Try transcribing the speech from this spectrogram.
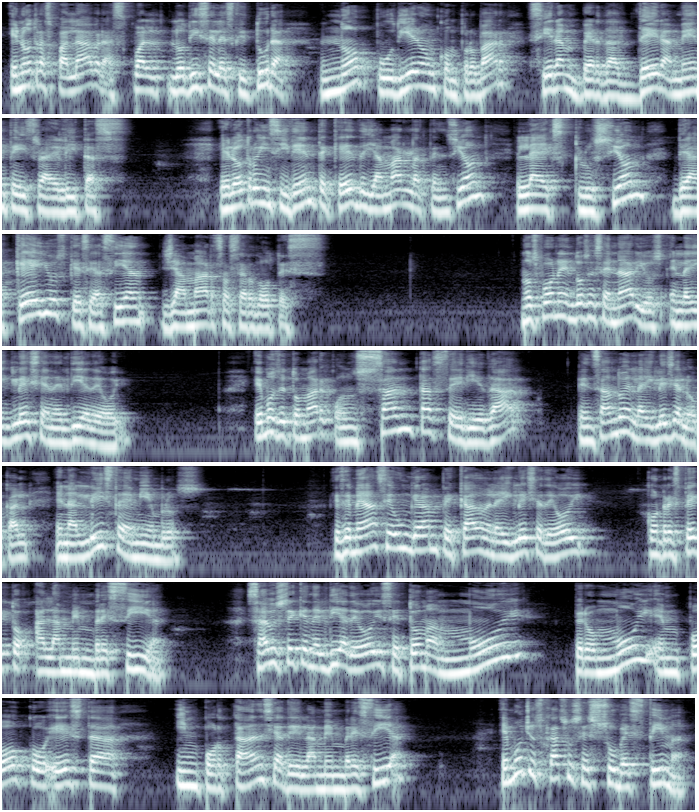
En otras palabras, cual lo dice la escritura, no pudieron comprobar si eran verdaderamente israelitas. El otro incidente que es de llamar la atención, la exclusión de aquellos que se hacían llamar sacerdotes. Nos pone en dos escenarios en la iglesia en el día de hoy. Hemos de tomar con santa seriedad, pensando en la iglesia local, en la lista de miembros, que se me hace un gran pecado en la iglesia de hoy con respecto a la membresía. ¿Sabe usted que en el día de hoy se toma muy, pero muy en poco esta importancia de la membresía? En muchos casos se subestima,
